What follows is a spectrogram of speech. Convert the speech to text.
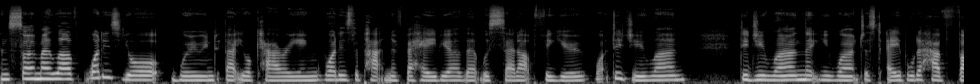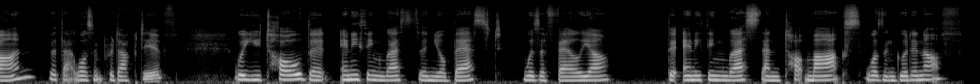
And so, my love, what is your wound that you're carrying? What is the pattern of behavior that was set up for you? What did you learn? Did you learn that you weren't just able to have fun, that that wasn't productive? Were you told that anything less than your best was a failure? That anything less than top marks wasn't good enough?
